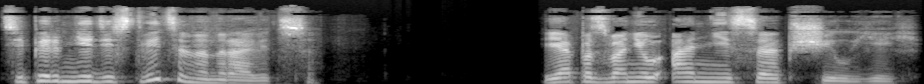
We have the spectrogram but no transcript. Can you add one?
Теперь мне действительно нравится. Я позвонил Анне и сообщил ей.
